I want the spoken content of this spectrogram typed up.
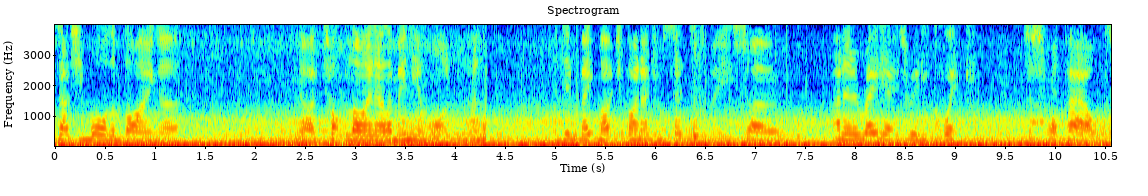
was actually more than buying a you know a top line aluminium one. And it didn't make much financial sense to me so and then a radiator is really quick to swap out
